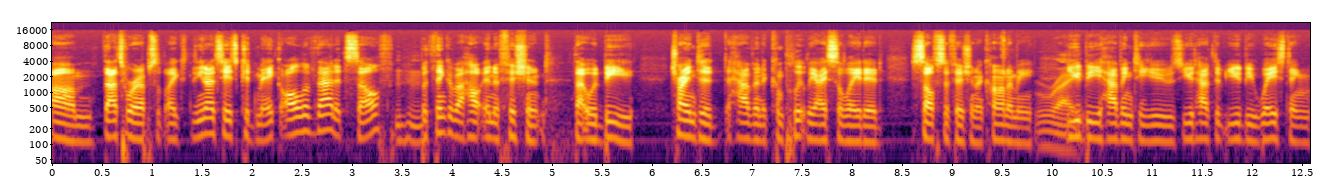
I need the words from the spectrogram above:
Um, that's where abso- like the United States could make all of that itself, Mm-hmm. but think about how inefficient that would be trying to have a completely isolated, self-sufficient economy. right. You'd be having to use, you'd have to, you'd be wasting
